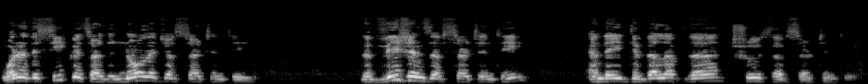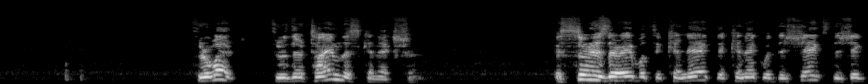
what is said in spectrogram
What are the secrets? Are the knowledge of certainty the visions of certainty and they develop the truth of certainty. Through what? Through their timeless connection. As soon as they're able to connect, they connect with the shaykhs, the shaykh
